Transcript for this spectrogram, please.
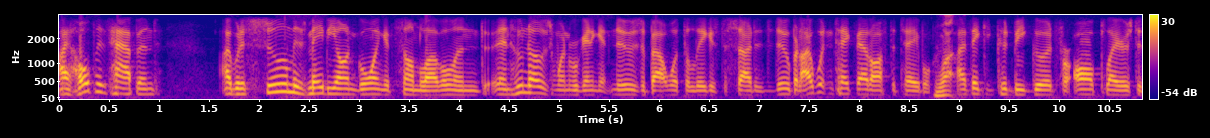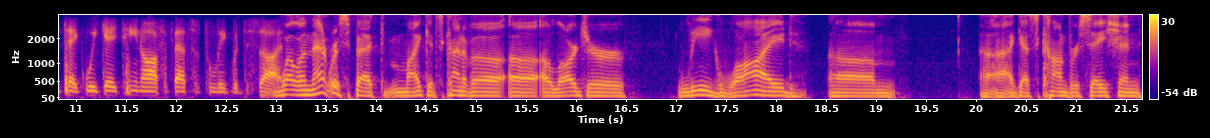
I hope has happened. I would assume is maybe ongoing at some level, and and who knows when we're going to get news about what the league has decided to do. But I wouldn't take that off the table. I think it could be good for all players to take Week 18 off if that's what the league would decide. Well, in that respect, Mike, it's kind of a a, a larger league wide, um, uh, I guess, conversation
